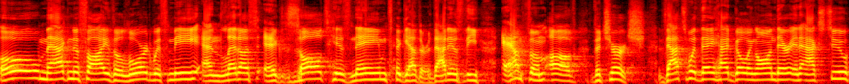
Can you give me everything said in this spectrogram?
Oh, magnify the Lord with me and let us exalt his name together. That is the anthem of the church. That's what they had going on there in Acts 2,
